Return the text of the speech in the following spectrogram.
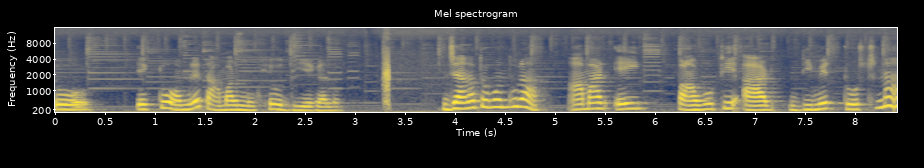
তো একটু অমলেট আমার মুখেও দিয়ে গেল। জানো তো বন্ধুরা, আমার এই পাউরুটি আর ডিমের টোস্ট না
